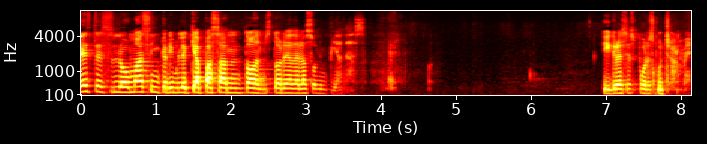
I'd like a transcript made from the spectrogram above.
Este es lo más increíble que ha pasado en toda la historia de las Olimpiadas. Y gracias por escucharme.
